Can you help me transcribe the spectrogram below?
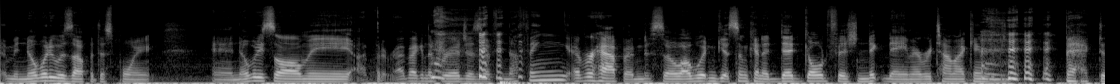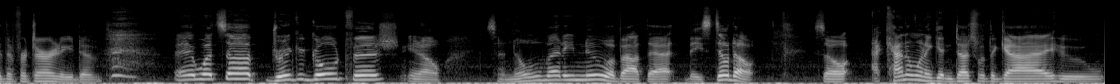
I mean, nobody was up at this point and nobody saw me. I put it right back in the fridge as if nothing ever happened, so I wouldn't get some kind of dead goldfish nickname every time I came to, back to the fraternity to, hey, what's up? Drink a goldfish, you know. So nobody knew about that. They still don't. So I kind of want to get in touch with the guy who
